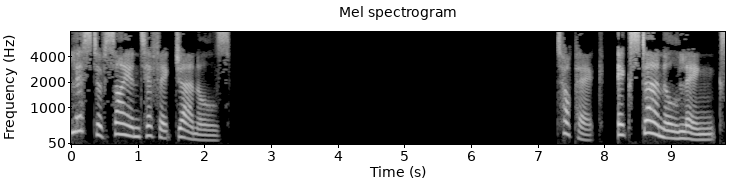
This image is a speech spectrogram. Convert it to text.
List of scientific journals Topic. External links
